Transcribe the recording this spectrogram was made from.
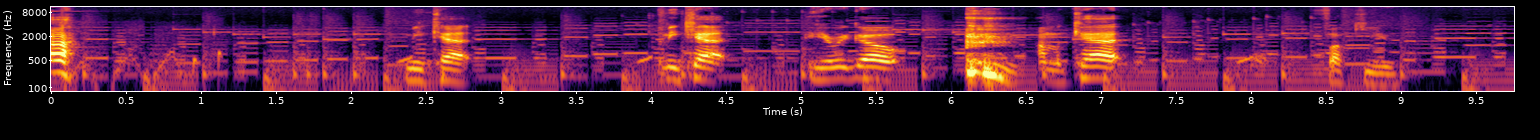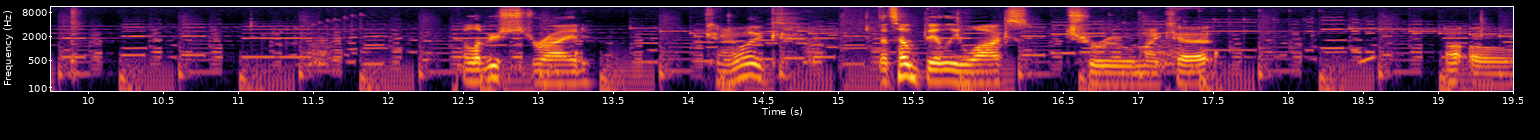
Ah! Me cat. Me cat. Here we go. I'm a cat. Fuck you. I love your stride. Can I, like, That's how Billy walks. true my cat? Uh oh.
